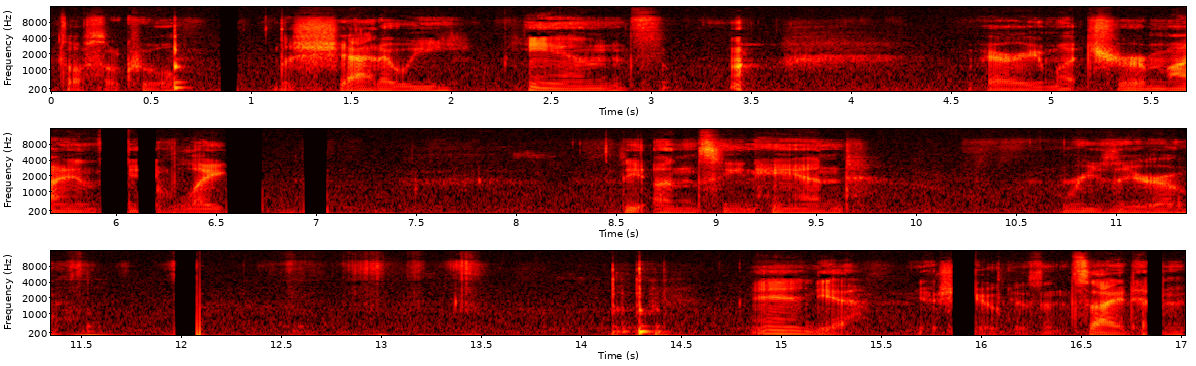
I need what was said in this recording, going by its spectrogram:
It's also cool. The shadowy hands very much reminds me of like the unseen hand ReZero. And yeah, Yoshioka's inside him.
